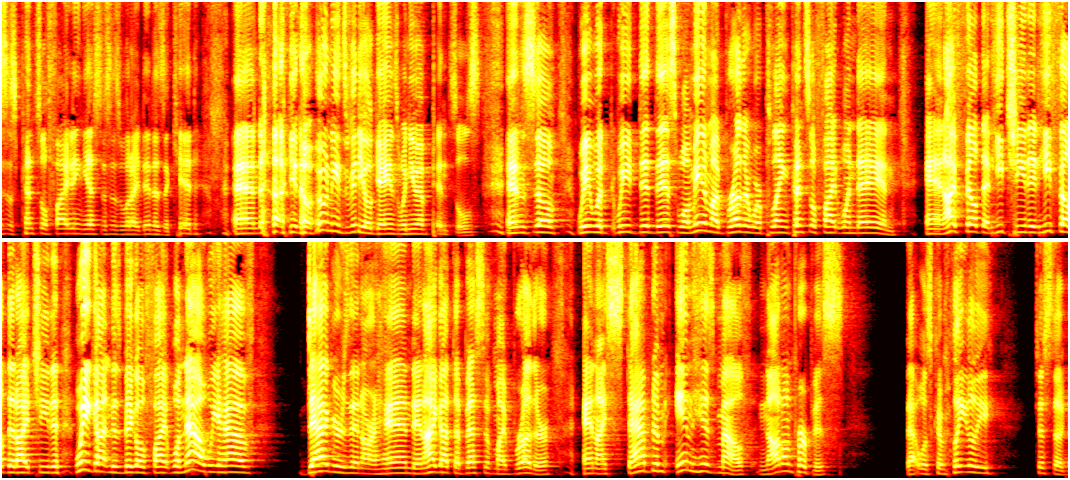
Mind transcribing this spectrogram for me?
This is pencil fighting. Yes, this is what I did as a kid. And uh, you know, who needs video games when you have pencils? And so we would we did this. Well, me and my brother were playing pencil fight one day and and I felt that he cheated, he felt that I cheated. We got in this big old fight. Well, now we have daggers in our hand and I got the best of my brother and I stabbed him in his mouth, not on purpose. That was completely just a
